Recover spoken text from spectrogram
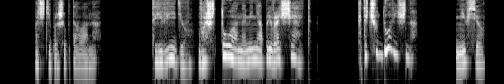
— почти прошептала она. «Ты видел, во что она меня превращает? Это чудовищно!» «Не все»,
